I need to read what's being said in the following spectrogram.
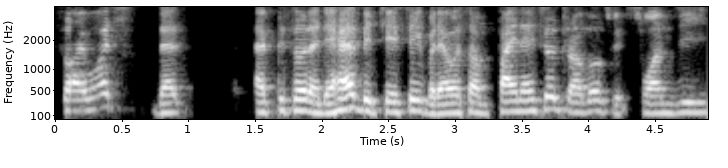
so I watched that episode and they had been chasing, but there were some financial troubles with Swansea.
